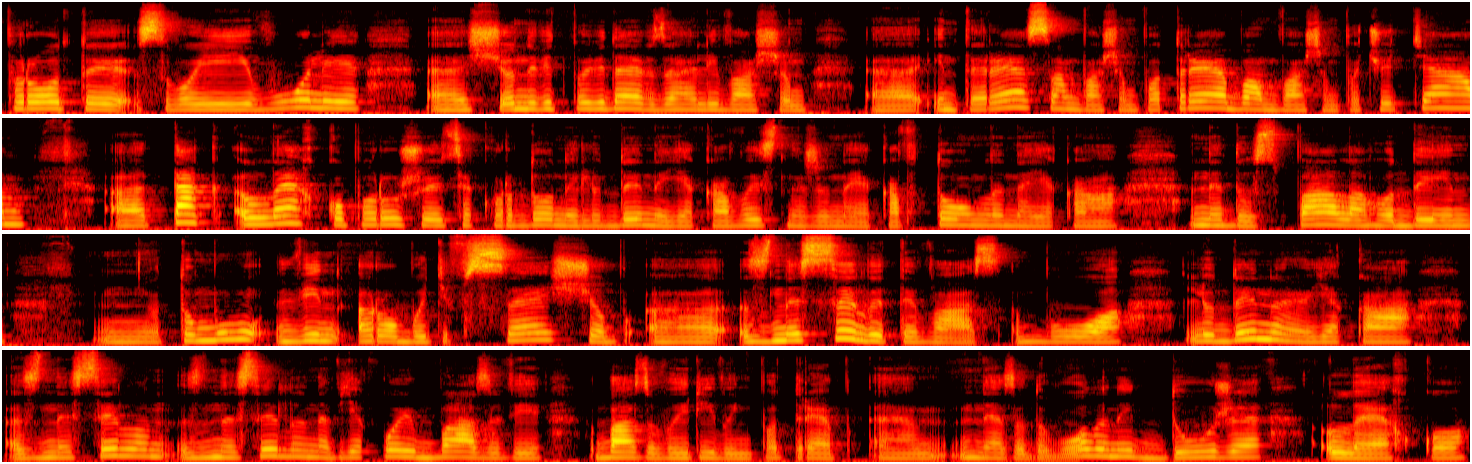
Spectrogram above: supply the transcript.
проти своєї волі, е, що не відповідає взагалі вашим інтересам, вашим потребам, вашим почуттям. Так легко порушуються кордони людини, яка виснажена, яка втомлена, яка не доспала годин. Тому він робить все, щоб е, знесилити вас. Бо людиною, яка знесилена, в якої базові, базовий рівень потреб е, незадоволений, дуже легко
